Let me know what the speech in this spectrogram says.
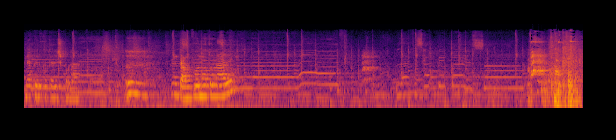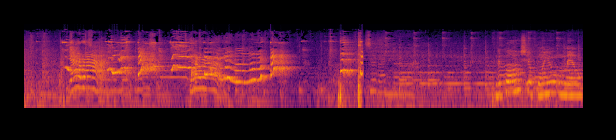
Minha peruca tá descolada. Então, vou no outro lado. Depois eu ponho o meu...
